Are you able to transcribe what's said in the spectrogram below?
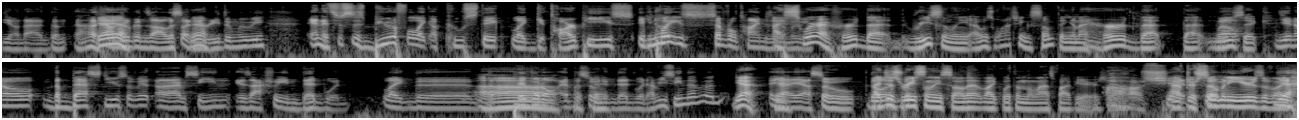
you know that Gon- Alejandro yeah. Gonzalez Inarritu movie, and it's just this beautiful like acoustic like guitar piece. It You know, plays several times. In I the movie. swear I've heard that recently. I was watching something and I heard that that Well, music. You know, the best use of it uh, I've seen is actually in Deadwood, like the, the Ah, pivotal episode okay. in Deadwood. Have you seen Deadwood? Yeah, Yeah, yeah. So I just the- recently saw that like within the last five years. yeah. Oh shit! After so, many years of like yeah.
